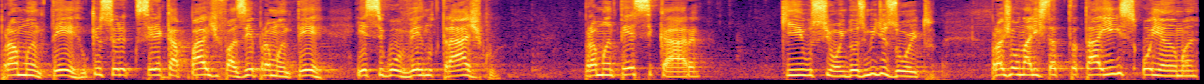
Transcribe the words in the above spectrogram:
para manter? O que o senhor seria capaz de fazer para manter esse governo trágico? Para manter esse cara que o senhor, em 2018, para a jornalista Tha- Thaís Oyama,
